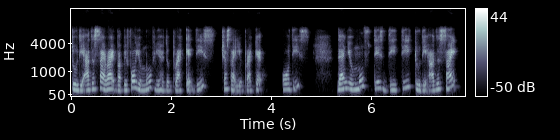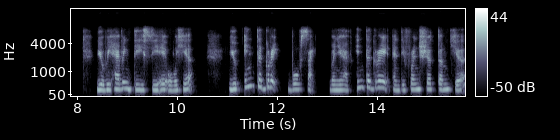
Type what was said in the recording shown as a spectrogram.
to the other side, right? But before you move, you have to bracket this, just like you bracket all this. Then you move this dt to the other side. You'll be having dCA over here. You integrate both sides. When you have integrate and differential term here,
